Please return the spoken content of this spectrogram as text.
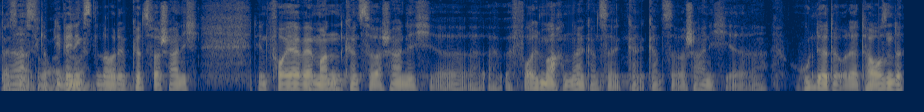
Das ja, ist ich glaube, so. die wenigsten Leute könntest wahrscheinlich den Feuerwehrmann könntest du wahrscheinlich äh, voll machen, ne? Kannst du kannst du wahrscheinlich äh, Hunderte oder Tausende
